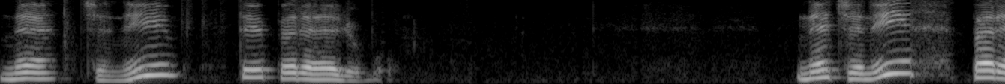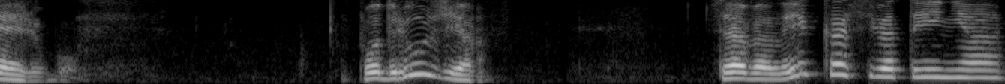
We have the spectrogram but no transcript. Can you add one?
Не чини ти перелюбу. Не чини перелюбу. Подружжя це велика святиня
